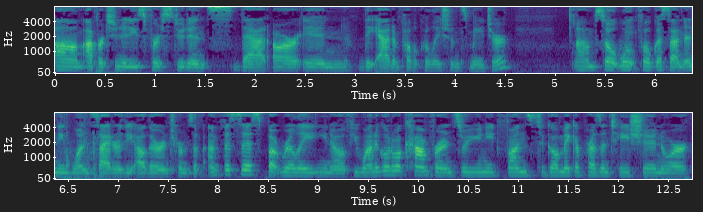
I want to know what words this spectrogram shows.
um, opportunities for students that are in the ad and public relations major. Um, so it won't focus on any one side or the other in terms of emphasis, but really, you know, if you want to go to a conference or you need funds to go make a presentation or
